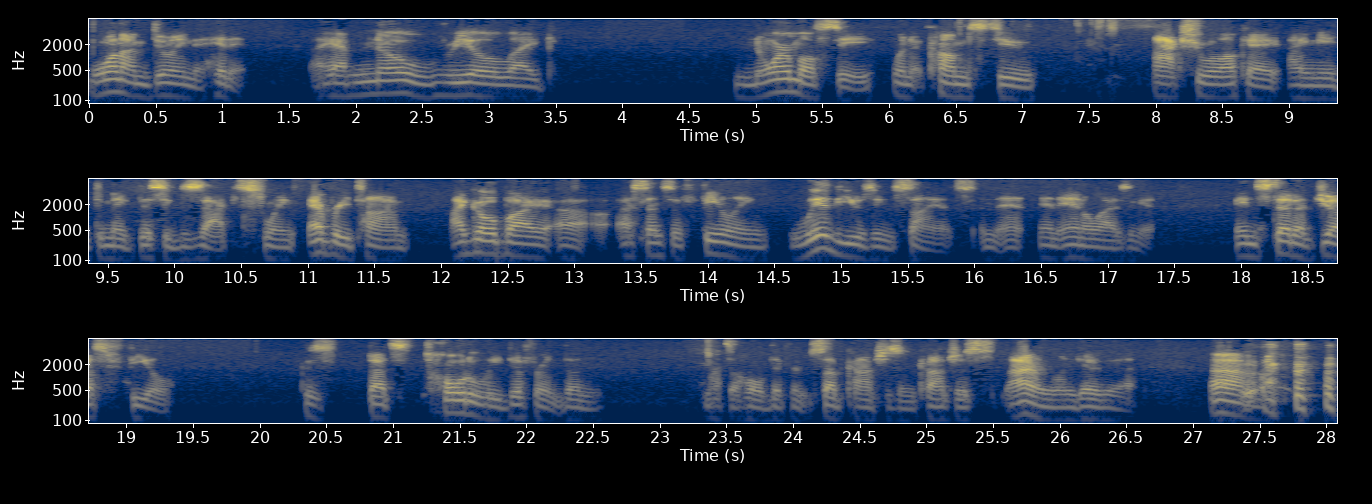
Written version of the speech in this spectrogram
what I'm doing to hit it. I have no real like normalcy when it comes to actual. Okay, I need to make this exact swing every time. I go by uh, a sense of feeling with using science and and analyzing it instead of just feel, because that's totally different than that's a whole different subconscious and conscious. I don't want to get into that. Um,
